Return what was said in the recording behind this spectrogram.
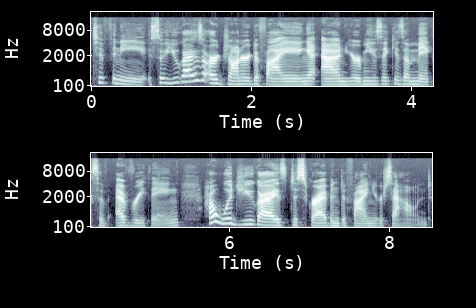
Tiffany, so you guys are genre defying and your music is a mix of everything. How would you guys describe and define your sound?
